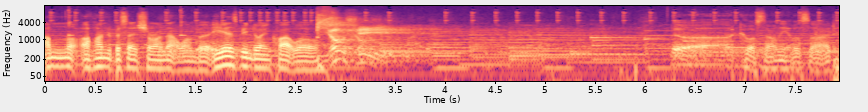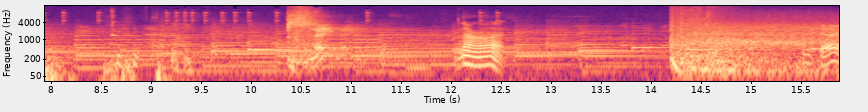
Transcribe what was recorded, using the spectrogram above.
I'm not 100% sure on that one, but he has been doing quite well. Uh, of course, they're on the other side. All right. Okay.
